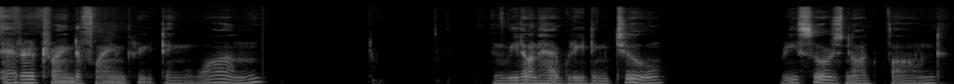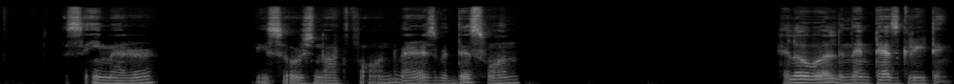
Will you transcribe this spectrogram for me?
Error trying to find greeting 1 and we don't have greeting 2. Resource not found same error resource not found whereas with this one hello world and then test greeting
